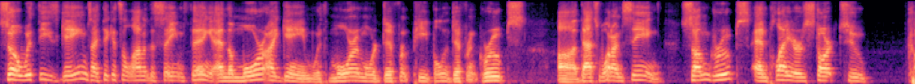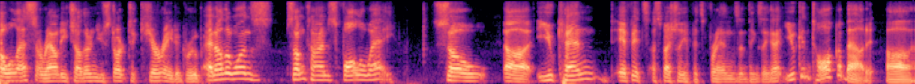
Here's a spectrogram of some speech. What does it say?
So with these games, I think it's a lot of the same thing. And the more I game with more and more different people and different groups, uh, that's what I'm seeing. Some groups and players start to coalesce around each other, and you start to curate a group, and other ones sometimes fall away. So uh, you can, if it's especially if it's friends and things like that, you can talk about it. Uh,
